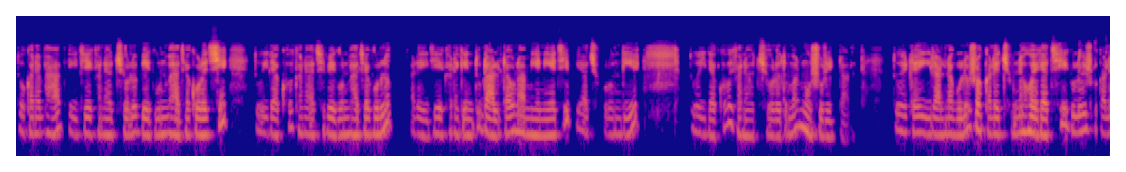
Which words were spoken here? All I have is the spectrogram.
তো ওখানে ভাত, এই যে এখানে হচ্ছে হলো বেগুন ভাজা করেছি। তো এই দেখো এখানে আছে বেগুন ভাজাগুলো। আর এই যে এখানে কিন্তু ডালটাও নামিয়ে নিয়েছি পেঁয়াজ ফোড়ন দিয়ে। তো এই দেখো এখানে হচ্ছে হলো তোমার মুসুরির ডাল। তো এটা এই রান্নাগুলো সকালের জন্য হয়ে গেছে। এগুলোই সকালে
